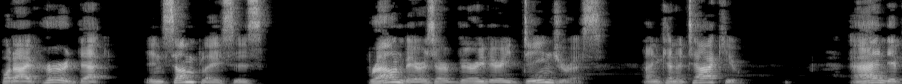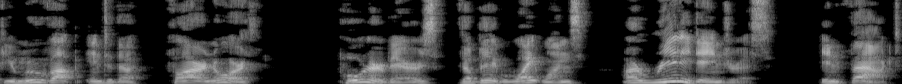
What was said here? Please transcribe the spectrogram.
But I've heard that in some places, brown bears are very, very dangerous and can attack you. And if you move up into the far north, polar bears, the big white ones, are really dangerous. In fact,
